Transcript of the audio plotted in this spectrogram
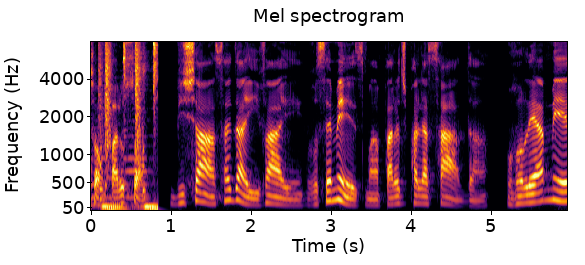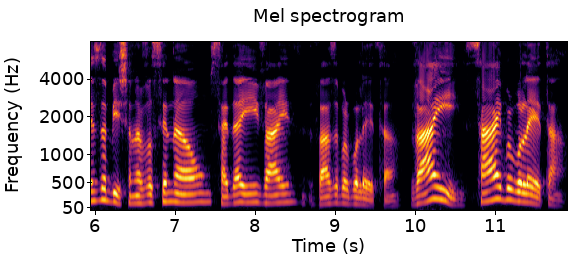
Som, para o som. Bicha, sai daí, vai. Você mesma, para de palhaçada. O rolê é a mesa, bicha, não é você não. Sai daí, vai. Vaza, borboleta. Vai, sai, borboleta.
